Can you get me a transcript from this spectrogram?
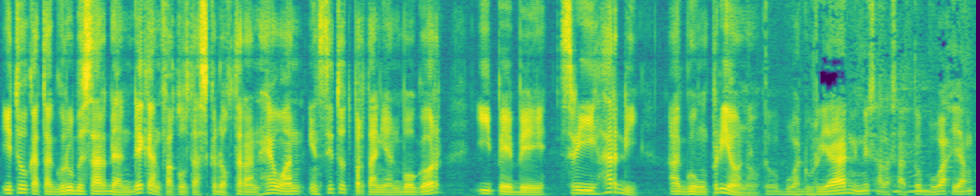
Itu kata guru besar dan dekan Fakultas Kedokteran Hewan Institut Pertanian Bogor, IPB Sri Hardi Agung Priyono. Itu buah durian ini salah satu buah yang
